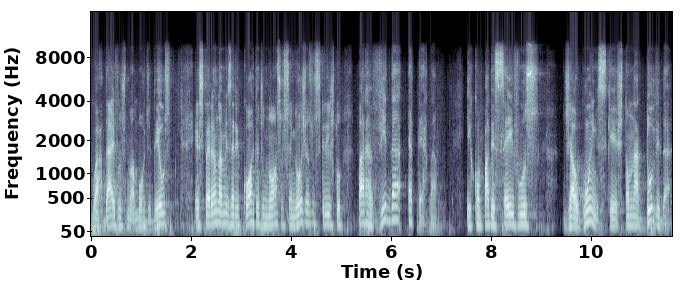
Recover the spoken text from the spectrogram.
guardai-vos no amor de Deus, esperando a misericórdia de nosso Senhor Jesus Cristo para a vida eterna. E compadecei-vos de alguns que estão na dúvida,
